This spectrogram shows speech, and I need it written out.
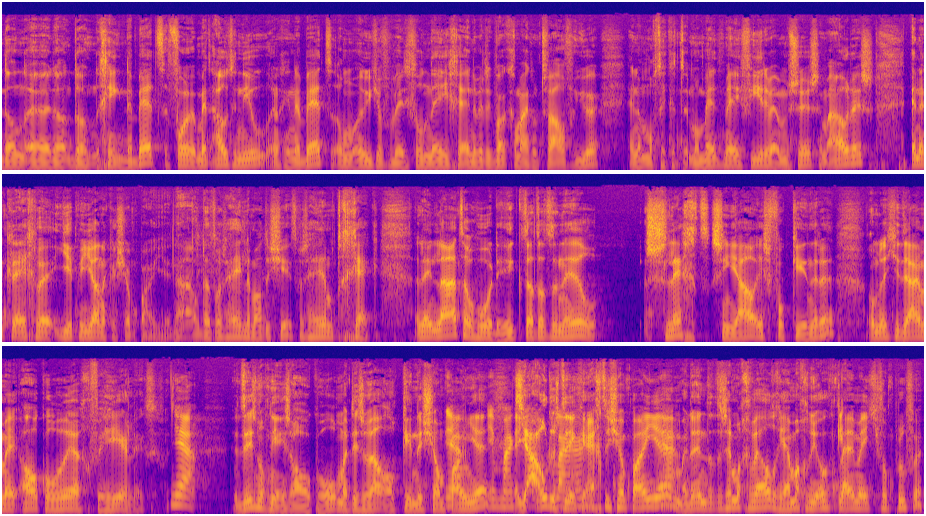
dan, eh, dan, dan ging ik naar bed voor, met oud en nieuw. En dan ging ik naar bed om een uurtje of weet ik veel, negen. En dan werd ik wakker gemaakt om twaalf uur. En dan mocht ik het moment mee vieren met mijn zus en mijn ouders. En dan kregen we Jip en Janneke champagne. Nou, dat was helemaal de shit. Het was helemaal te gek. Alleen later hoorde ik dat dat een heel slecht signaal is voor kinderen. Omdat je daarmee alcohol heel erg verheerlijkt. Ja, Het is nog niet eens alcohol, maar het is wel al kinderchampagne. Ja, je ouders klaar. drinken echte champagne, Ja. maar dan, dat is helemaal geweldig. Jij mag er nu ook een klein beetje van proeven.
